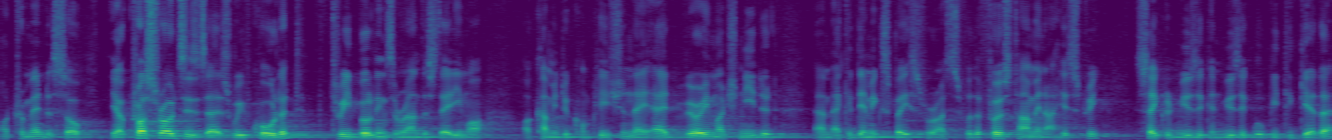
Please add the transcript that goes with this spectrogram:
are tremendous. So, yeah, Crossroads is, as we've called it, three buildings around the stadium are, are coming to completion. They add very much needed um, academic space for us. For the first time in our history, sacred music and music will be together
